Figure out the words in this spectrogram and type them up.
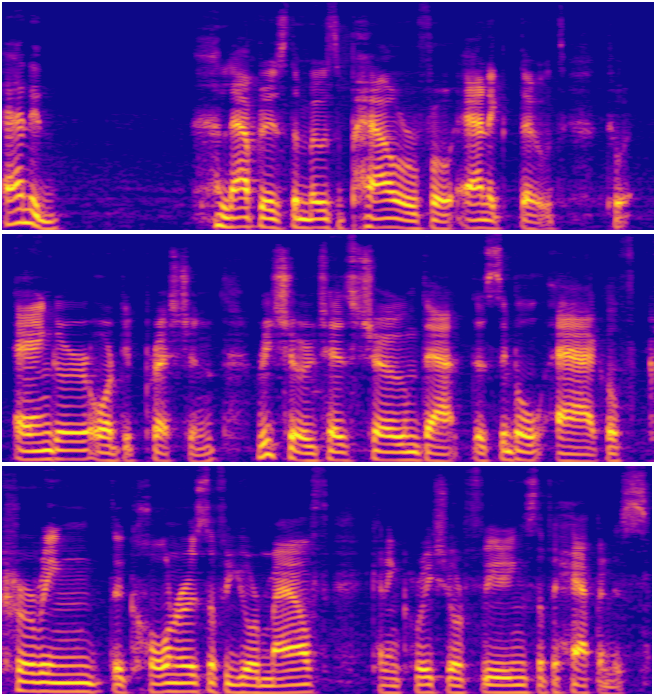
any laughter is the most powerful antidote to anger or depression. Research has shown that the simple act of curving the corners of your mouth can increase your feelings of happiness.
